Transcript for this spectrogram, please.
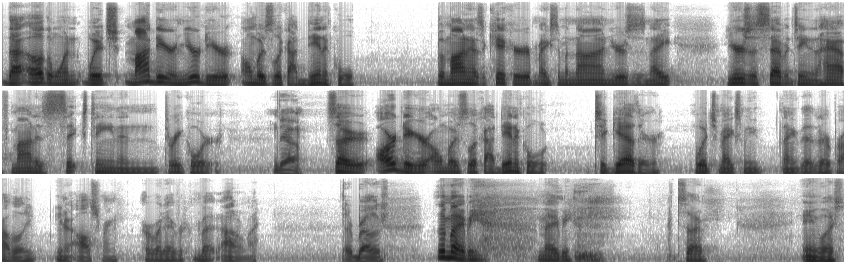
that other one, which my deer and your deer almost look identical, but mine has a kicker, it makes him a nine. Yours is an eight. Yours is 17 and a half. Mine is 16 and three quarter. Yeah. So our deer almost look identical together, which makes me think that they're probably, you know, offspring or whatever, but I don't know. They're brothers. Then maybe, maybe. So, anyways.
